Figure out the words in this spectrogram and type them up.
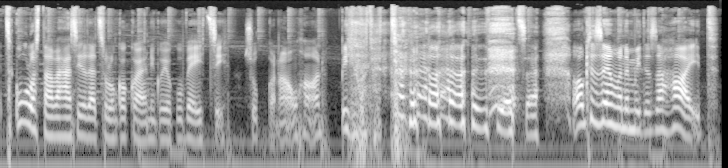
Et se kuulostaa vähän siltä, että sulla on koko ajan niin kuin joku veitsi sukkanauhaan piilotettu. Onko se semmoinen, mitä sä hait?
